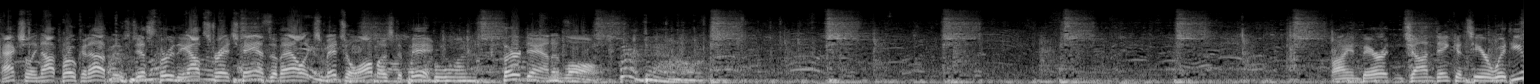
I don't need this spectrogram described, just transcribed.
Actually, not broken up. It was just through the outstretched hands of Alex Mitchell, almost a pick. Third down and long. Third down. Brian Barrett and John Dinkins here with you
